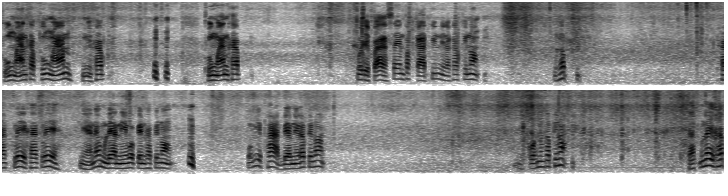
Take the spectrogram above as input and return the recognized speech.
ถุงหมานครับถุงหมานนี่ครับ ถุงหมานครับว่าได้ปลาเส้นประกาศที่นี่แหละครับพี่น้องครับคักเล่คักเล่ เนี่ยแนวมันเรียนนี้ว่าเป็นครับพี่น้องผมมีพลาดแบบนี้ครับพี่น้องอีกคนนึงครับพี่น้องจัดมาเลยครับ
